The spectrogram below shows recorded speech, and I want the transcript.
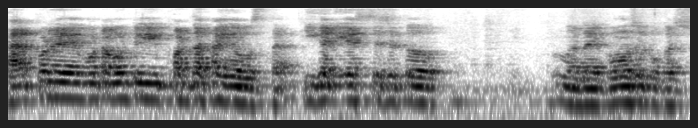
তারপরে মোটামুটি পর্দা ফাই অবস্থা। কি গাড়ি আসছে সে তো মানে ক্রমশ প্রকাশ্য।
